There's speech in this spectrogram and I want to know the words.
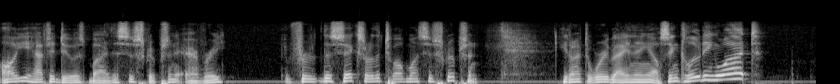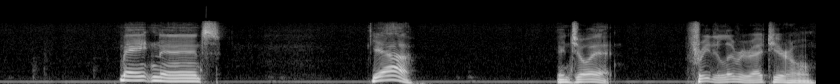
All you have to do is buy the subscription every for the six or the 12 month subscription. You don't have to worry about anything else, including what? Maintenance. Yeah. Enjoy it. Free delivery right to your home.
